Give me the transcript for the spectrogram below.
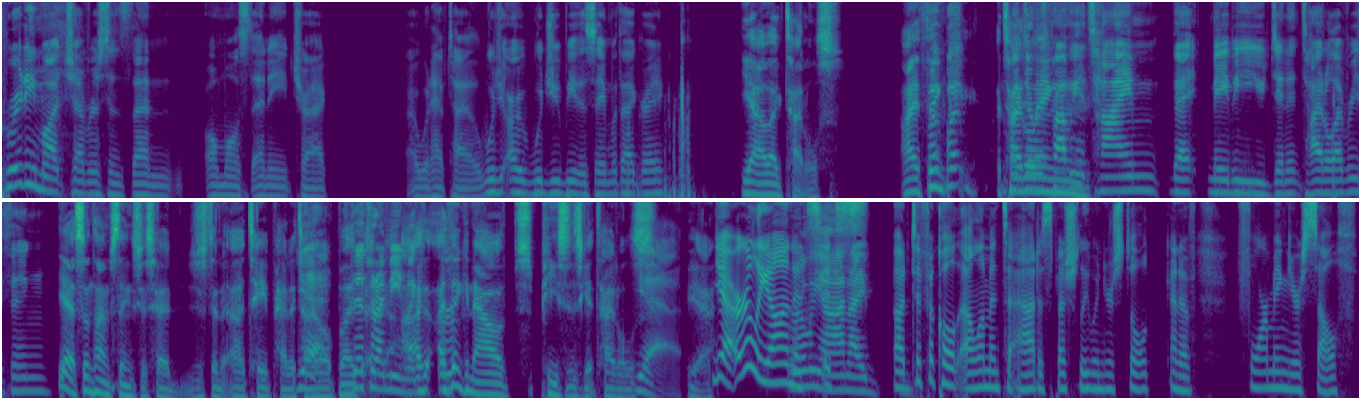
pretty much ever since then, almost any track I would have title. Would you or would you be the same with that, Gray? Yeah, I like titles. I think but- titling. But there was probably a time that maybe you didn't title everything. yeah, sometimes things just had just a, a tape had a Yeah, title, but that's what I mean, like, I, I think now pieces get titles. Yeah. yeah, Yeah. Early on, Early it's, on, it's I a difficult element to add, especially when you're still kind of forming yourself.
